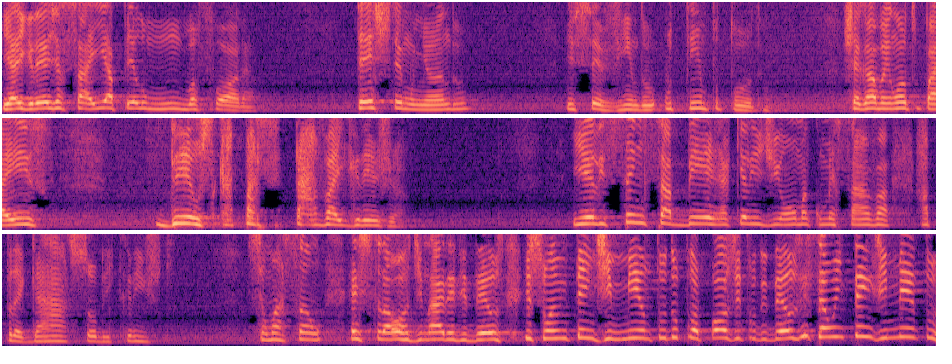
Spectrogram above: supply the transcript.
E a igreja saía pelo mundo afora, testemunhando e servindo o tempo todo. Chegava em outro país, Deus capacitava a igreja. E ele, sem saber aquele idioma, começava a pregar sobre Cristo. Isso é uma ação extraordinária de Deus. Isso é um entendimento do propósito de Deus. Isso é um entendimento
